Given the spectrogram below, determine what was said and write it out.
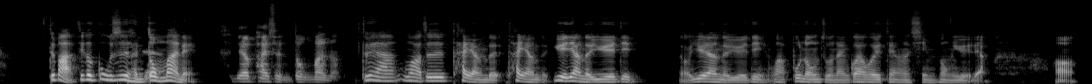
对吧？这个故事很动漫诶，你要拍成动漫啊？对啊，哇，这是太阳的太阳的月亮的约定哦，月亮的约定哇，布农族难怪会这样信奉月亮哦。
